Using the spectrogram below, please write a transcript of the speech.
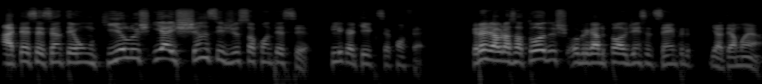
até 61 quilos e as chances disso acontecer. Clica aqui que você confere. Grande abraço a todos, obrigado pela audiência de sempre e até amanhã.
